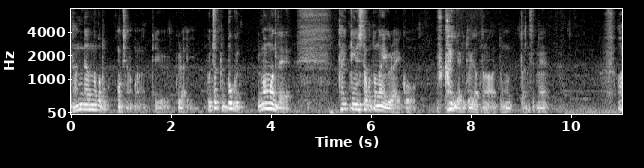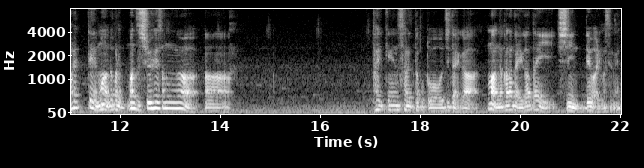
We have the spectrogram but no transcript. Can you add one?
なんであんなこと起きたのかなっていうぐらいこれちょっと僕今まで体験したことないぐらいこう深いやり取りだったなと思ったんですよね。あれってまあだからまず周平さんがあ体験されたこと自体がまあなかなか得難いシーンではありますよね。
